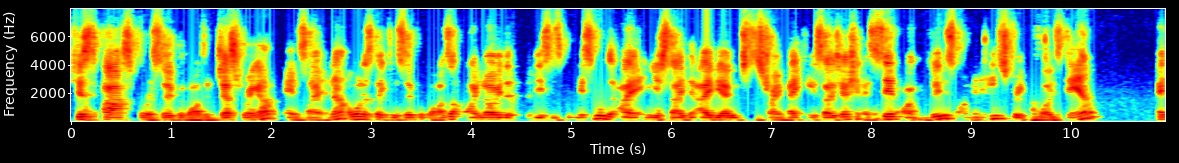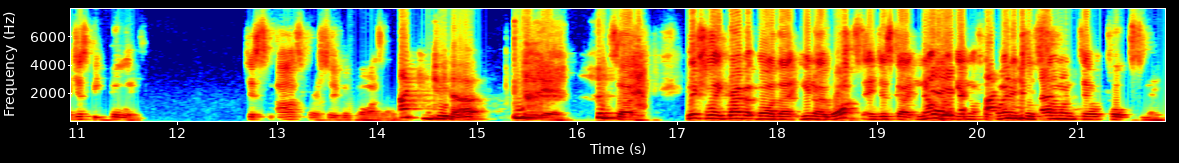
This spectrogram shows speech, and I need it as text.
Just ask for a supervisor. Just ring up and say, no, I want to speak to a supervisor. I know that this is permissible. That I, and you say the ABA, which is the Australian Banking Association, has said I can do this. I'm in an industry closed down, and just be bullied. Just ask for a supervisor. I can do that. Yeah. so literally grab it by the you know what and just go, no, I'm getting off the phone until someone tell, talks to me.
